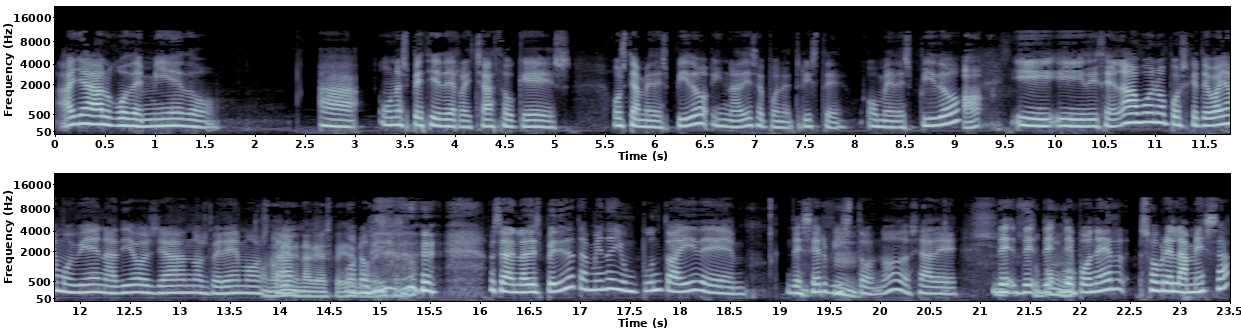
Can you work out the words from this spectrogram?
haya algo de miedo a una especie de rechazo que es, hostia, me despido y nadie se pone triste. O me despido ah. y, dicen, ah, bueno, pues que te vaya muy bien, adiós, ya nos veremos. O no viene nadie a despedir. o sea, en la despedida también hay un punto ahí de de ser visto, ¿no? O sea, de, de, poner sobre la mesa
